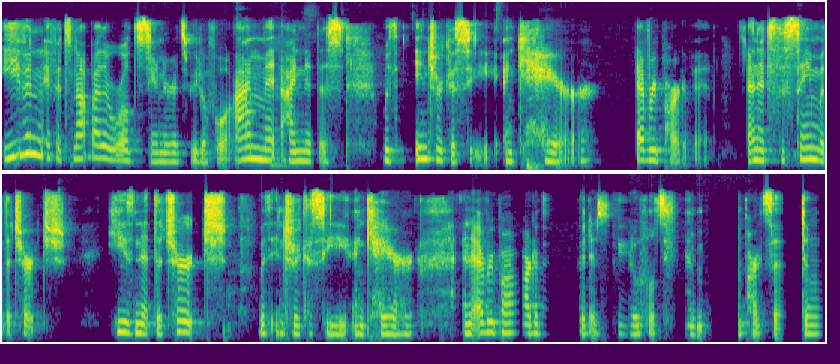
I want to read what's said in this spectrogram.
Even if it's not by the world standard, it's beautiful. I mm. knit, I knit this with intricacy and care, every part of it. And it's the same with the church. He's knit the church with intricacy and care, and every part of it is beautiful to him. The parts that don't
